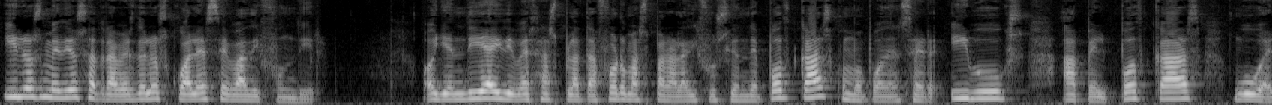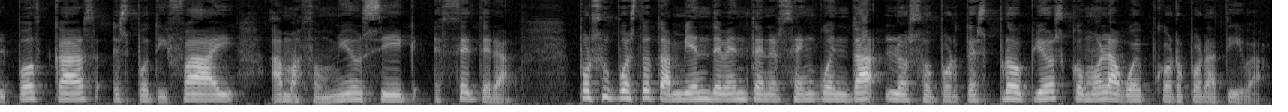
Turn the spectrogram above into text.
y los medios a través de los cuales se va a difundir. Hoy en día hay diversas plataformas para la difusión de podcasts, como pueden ser ebooks, Apple Podcasts, Google Podcasts, Spotify, Amazon Music, etc. Por supuesto, también deben tenerse en cuenta los soportes propios, como la web corporativa.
